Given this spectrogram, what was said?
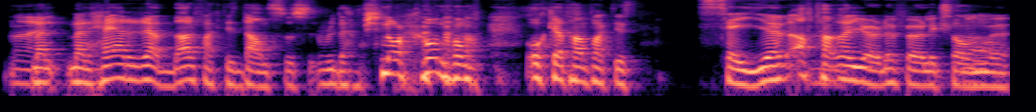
Men, men här räddar faktiskt Dansos redemption arc honom. och att han faktiskt säger att han gör det för liksom... Ja. eh,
